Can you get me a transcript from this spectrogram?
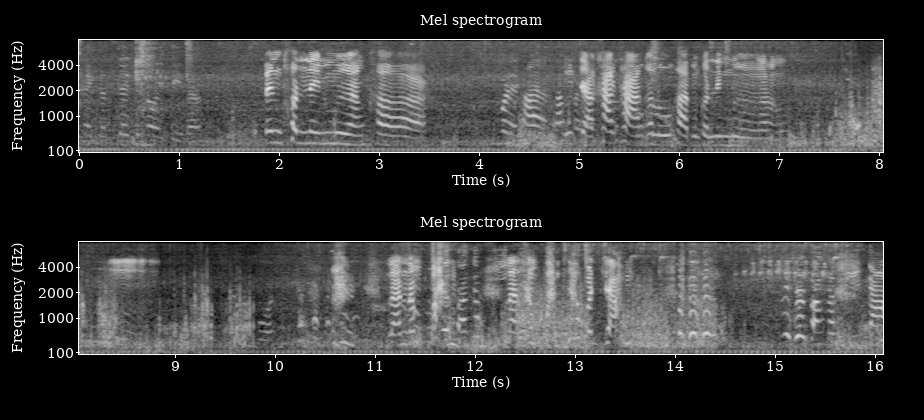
แต่ก็เจอกันหน่อยติแล้วเป็นคนในเมืองค่ะบริษัทรู้จักข้างทางก็รู้ค่ะ เป็นคนในเมือง อืม ร้านน้ำปั่นร้านน้ำปั่นเจ้าประจไม่ใช่สังกะสีจ้า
